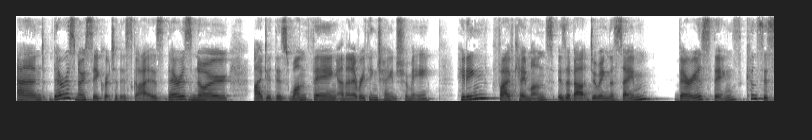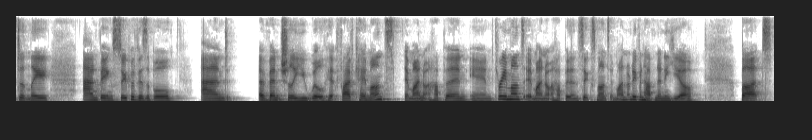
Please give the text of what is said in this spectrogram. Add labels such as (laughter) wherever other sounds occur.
And there is no secret to this, guys. There is no, I did this one thing and then everything changed for me. Hitting 5K months is about doing the same various things consistently and being super visible and eventually you will hit 5K months. It might not happen in three months, it might not happen in six months, it might not even happen in a year. But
